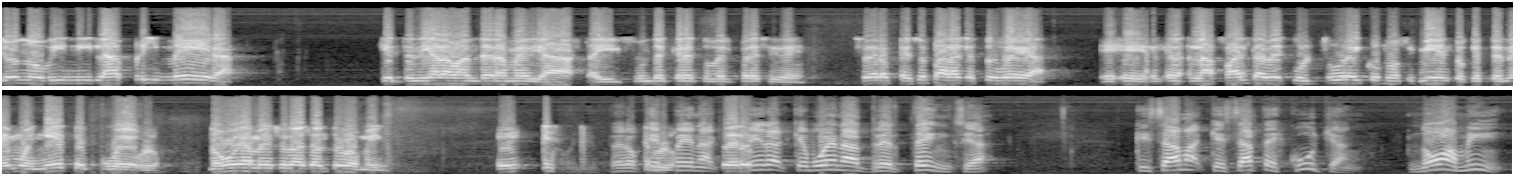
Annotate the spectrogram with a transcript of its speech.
yo no vi ni la primera que tenía la bandera media hasta y hizo un decreto del presidente. Eso, es para que tú veas eh, eh, la falta de cultura y conocimiento que tenemos en este pueblo. No voy a mencionar Santo Domingo. pero qué pena, mira qué buena advertencia. Quizá, quizá te escuchan, no a mí,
